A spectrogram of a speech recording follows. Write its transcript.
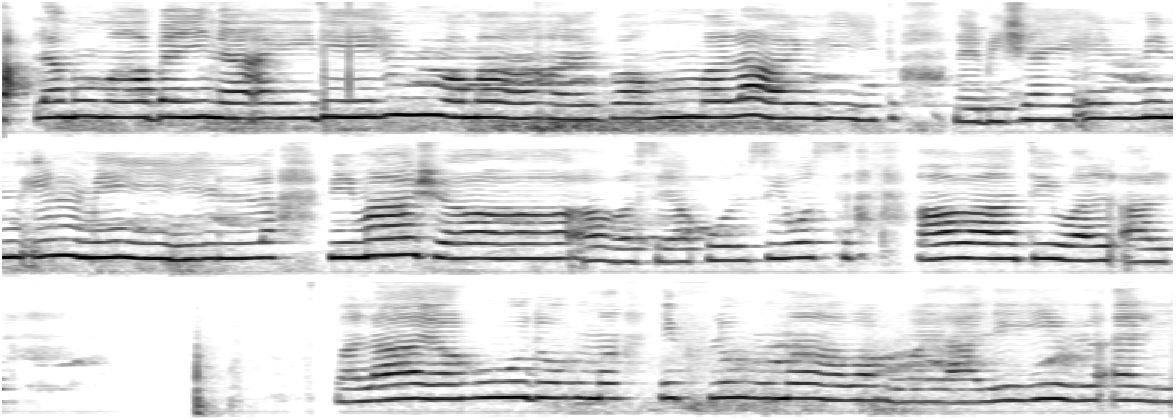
يعلم ما بين أيديهم وما خلفهم ولا يحيطون بشيء من علمه إلا بما شاء وسع كرسيه السماوات والأرض. ولا يهودهما حفظهما وهو العلي العليم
